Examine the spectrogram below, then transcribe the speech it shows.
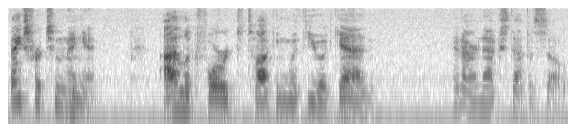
Thanks for tuning in. I look forward to talking with you again in our next episode.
